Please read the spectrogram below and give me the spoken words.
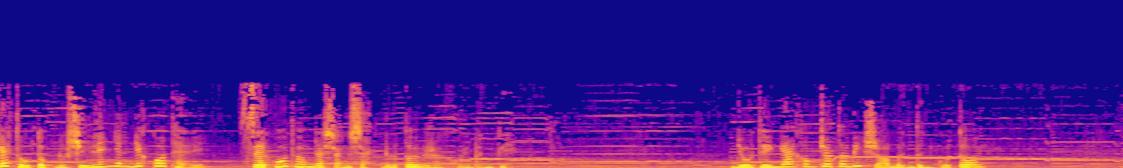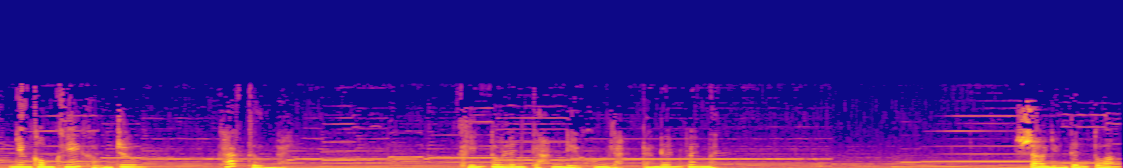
Các thủ tục được xử lý nhanh nhất có thể. Xe cứu thương đã sẵn sàng đưa tôi rời khỏi bệnh viện. Dù Thùy Nga không cho tôi biết rõ bệnh tình của tôi, Nhưng không khí khẩn trương, Khác thường này, Khiến tôi linh cảm điều không lành đang đến với mình. Sau những tính toán,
